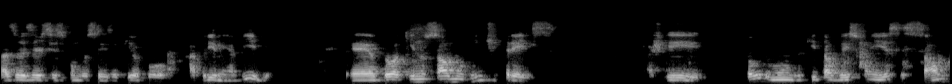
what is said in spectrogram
fazer o um exercício com vocês aqui, eu vou abrir minha Bíblia. É, eu estou aqui no Salmo 23. Acho que todo mundo aqui talvez conheça esse salmo,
